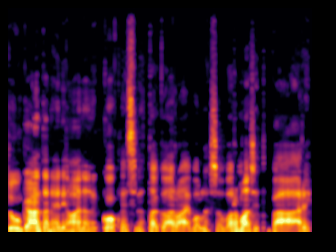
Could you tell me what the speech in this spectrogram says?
tuun kääntäneeni aina ne kokleet sinne takaraivolle, se on varmaan sitten väärin.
